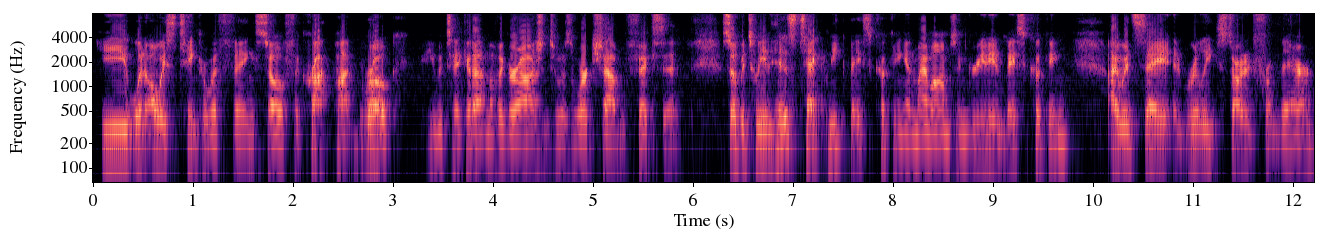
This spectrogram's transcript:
he would always tinker with things. So if the crock pot broke, he would take it out into the garage into his workshop and fix it. So between his technique based cooking and my mom's ingredient based cooking, I would say it really started from there.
